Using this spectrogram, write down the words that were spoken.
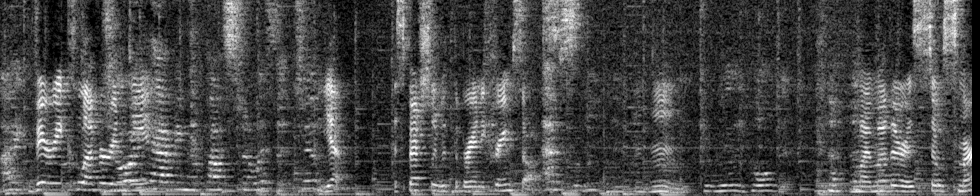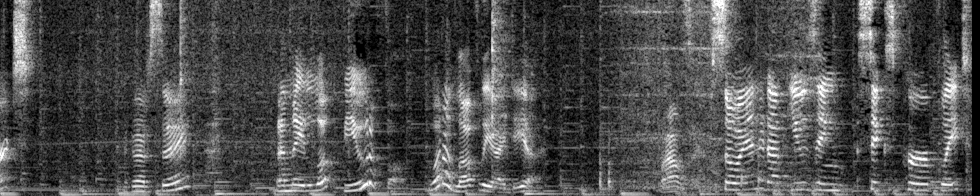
I Very clever enjoy indeed. having the pasta with it too. Yep, especially with the brandy cream sauce. Absolutely. Mm-hmm. To really hold it. My mother is so smart, I gotta say. And they look beautiful. What a lovely idea. So I ended up using six per plate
